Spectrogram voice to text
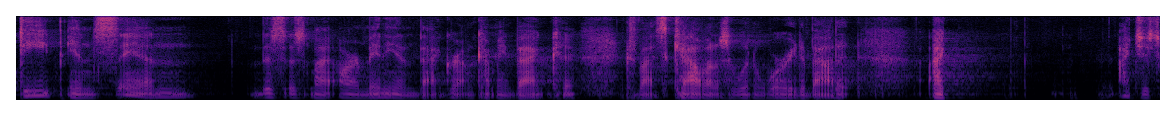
deep in sin this is my Arminian background coming back because I was Calvinist, I wouldn't have worried about it. I, I just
